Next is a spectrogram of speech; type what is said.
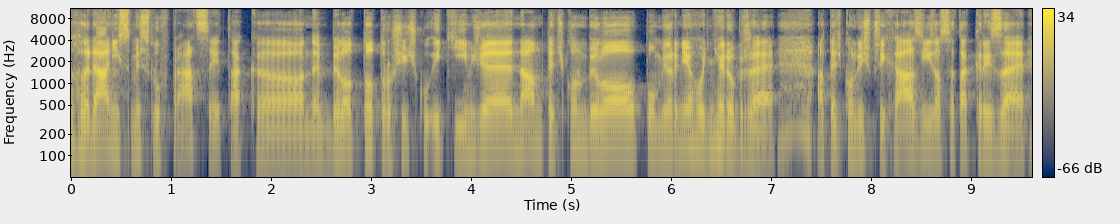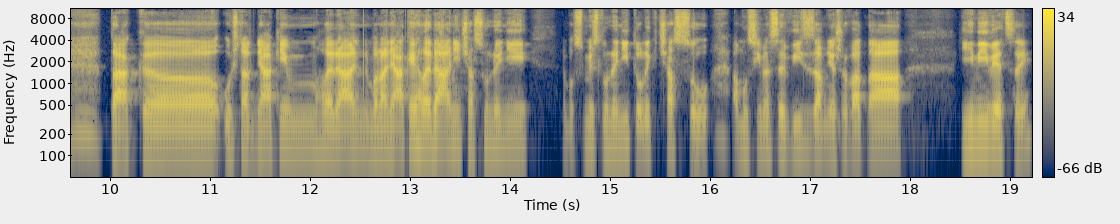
hledání smyslu v práci, tak eh, nebylo to trošičku i tím, že nám teďkon bylo poměrně hodně dobře a teďkon, když přichází zase ta krize, tak uh, už nad nějakým hledání, nebo na nějaké hledání času není, nebo smyslu není tolik času a musíme se víc zaměřovat na jiné věci?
